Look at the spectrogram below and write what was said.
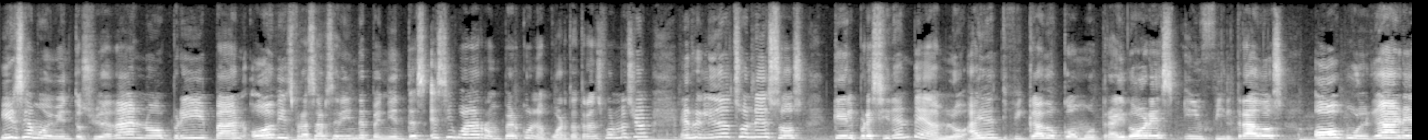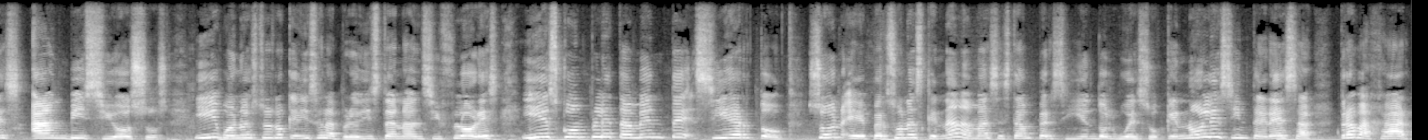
Irse a Movimiento Ciudadano, PRI, PAN o disfrazarse de independientes es igual a romper con la cuarta transformación. En realidad son esos que el presidente AMLO ha identificado como traidores, infiltrados o vulgares ambiciosos. Y bueno, esto es lo que dice la periodista Nancy Flores y es completamente cierto. Son eh, personas que nada más están persiguiendo el hueso, que no les interesa trabajar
